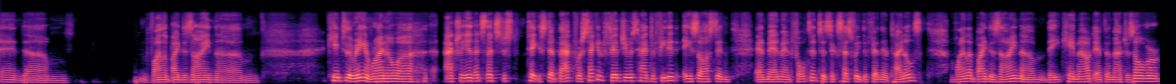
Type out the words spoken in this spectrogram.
and um, Violent by Design um, came to the ring, and Rhino uh, actually let's let's just take a step back for a second. FinJuice had defeated Ace Austin and Madman Fulton to successfully defend their titles. Violent by Design, um, they came out after the match was over.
